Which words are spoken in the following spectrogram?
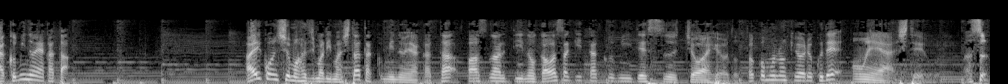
匠の館。はい、今週も始まりました、匠の館。パーソナリティの川崎匠です。調和表 .com の協力でオンエアしております。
